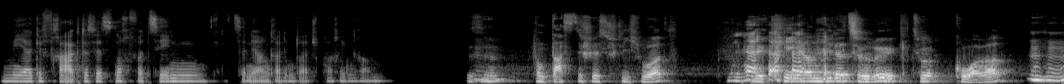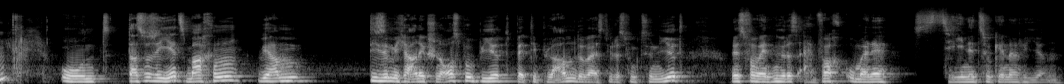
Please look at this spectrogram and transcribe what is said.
mehr gefragt als jetzt noch vor 10, 15 Jahren, gerade im deutschsprachigen Raum. Das ist ein mhm. fantastisches Stichwort. Wir kehren wieder zurück zur Cora. Mhm. Und das, was wir jetzt machen, wir haben diese Mechanik schon ausprobiert. Betty Plum, du weißt, wie das funktioniert. Jetzt verwenden wir das einfach, um eine Szene zu generieren.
